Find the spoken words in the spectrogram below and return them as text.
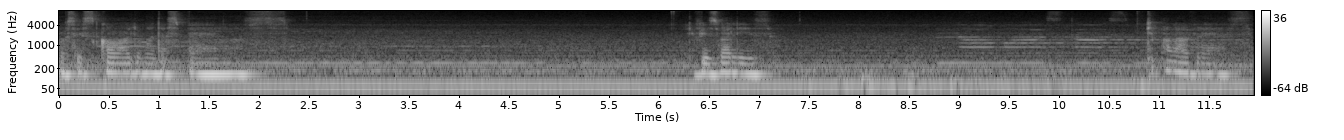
Você escolhe uma das pérolas e visualiza. Que palavra é essa?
